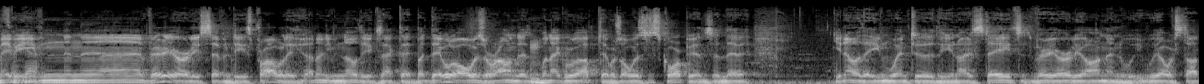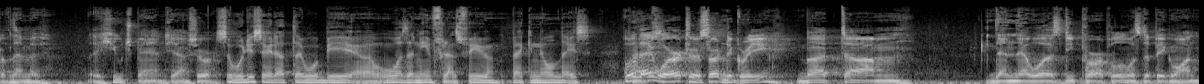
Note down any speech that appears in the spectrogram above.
maybe yeah. even in the uh, very early 70s, probably. I don't even know the exact date, but they were always around. And When I grew up, there was always the Scorpions, and they, you know, they even went to the United States very early on, and we, we always thought of them as a huge band. Yeah, sure. So would you say that there would be uh, was an influence for you back in the old days? Well, Perhaps? they were to a certain degree, but um, then there was Deep Purple was the big one.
